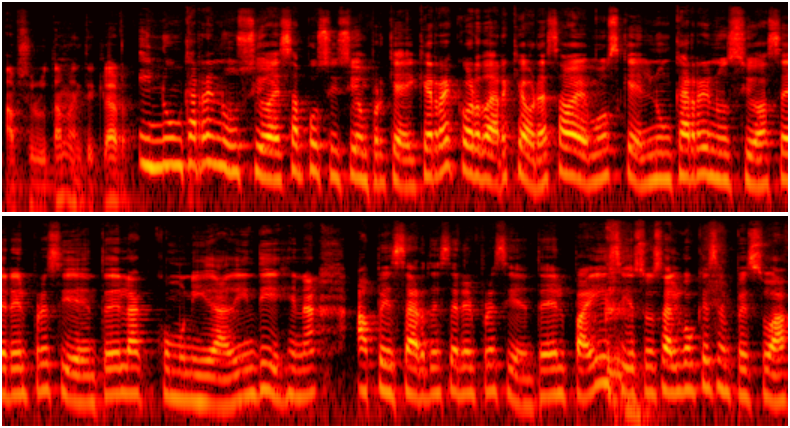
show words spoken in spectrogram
Absolutamente, claro. Y nunca renunció a esa posición, porque hay que recordar que ahora sabemos que él nunca renunció a ser el presidente de la comunidad indígena, a pesar de ser el presidente del país. Y eso es algo que se empezó a,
